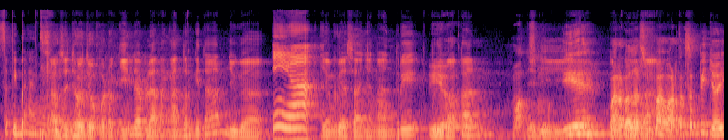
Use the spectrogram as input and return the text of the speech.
Sepi banget. Nggak usah jauh-jauh Pondok Indah, belakang kantor kita kan juga Iya, yang biasanya ngantri beli Iya. makan. Ma- Jadi Iya, parah banget sumpah warteg sepi coy.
